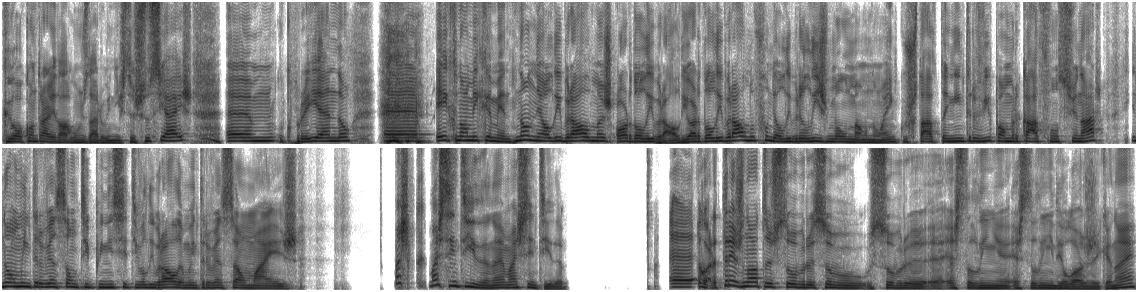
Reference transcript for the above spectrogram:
que ao contrário de alguns darwinistas sociais, ehm, que por aí andam, eh, é economicamente não neoliberal, mas ordoliberal. E ordoliberal, no fundo, é o liberalismo alemão, não é? Em que o Estado tem de intervir para o mercado funcionar e não é uma intervenção tipo iniciativa liberal, é uma intervenção mais. mais, mais sentida, não é? Mais sentida. Eh, agora, três notas sobre, sobre, sobre eh, esta, linha, esta linha ideológica, não é?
